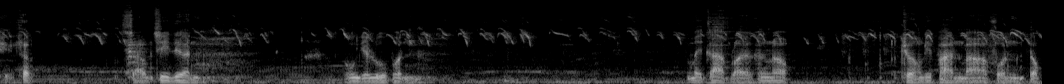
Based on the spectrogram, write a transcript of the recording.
อีกสักสามสี่เดือน คงจะรู้ผล ไม่กล้าปล่อยข้างนอก ช่วงที่ผ่านมาฝนตก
